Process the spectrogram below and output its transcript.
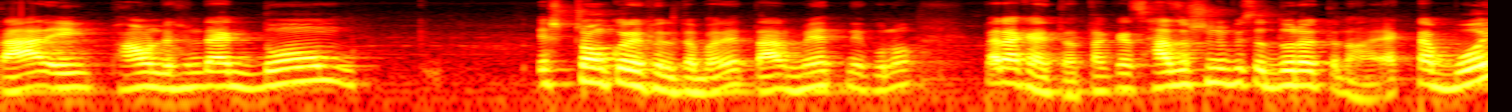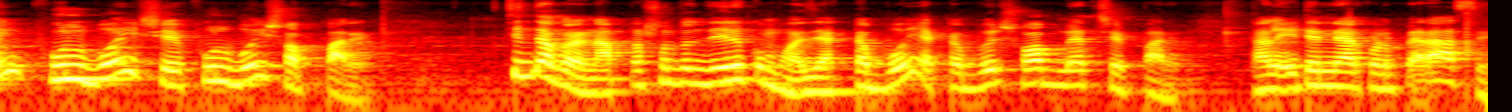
তার এই ফাউন্ডেশনটা একদম স্ট্রং করে ফেলতে পারে, তার ম্যাথ নিয়ে কোনো প্যারা খাইতে তাকে সাজেশনের পিছনে দৌড়াতে না হয়। একটা বই ফুল বই, সে ফুল বই সব পারে। চিন্তা করেন, আপনার সন্তান যদি এরকম হয় যে একটা বই, একটা বইয়ের সব ম্যাথ সে পারে, তাহলে এটা নেওয়ার কোনো প্যারা আছে?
